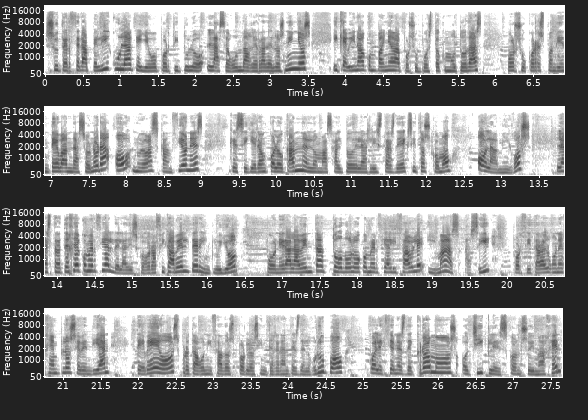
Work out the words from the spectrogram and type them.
su tercera película que llevó por título La Segunda Guerra de los Niños y que vino acompañada, por supuesto, como todas, por su correspondiente banda sonora o nuevas canciones que siguieron colocando en lo más alto de las listas de éxitos como Hola amigos. La estrategia comercial de la discográfica discográfica Belter incluyó poner a la venta todo lo comercializable y más. Así, por citar algún ejemplo, se vendían tebeos protagonizados por los integrantes del grupo, colecciones de cromos o chicles con su imagen,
